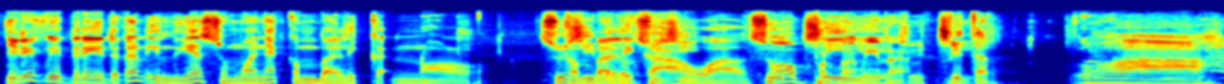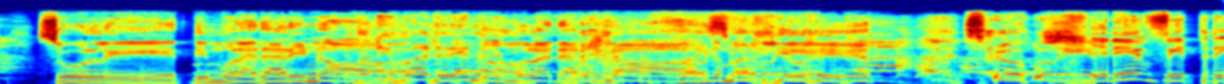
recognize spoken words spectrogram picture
Jadi Fitri itu kan intinya semuanya kembali ke nol. Suci, kembali ke suci. awal. Oh, Suci. Pertamina. Peter. Wah, sulit. Dimulai dari nol. Itu dimulai dari nol. Dimulai dari Bukan- nol. bukan. Sulit. Sulit. Jadi Fitri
